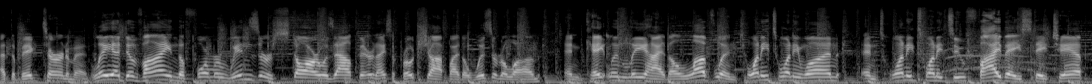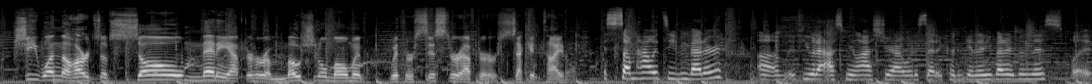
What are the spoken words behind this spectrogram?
at the big tournament. Leah Devine, the former Windsor star, was out there. Nice approach shot by the Wizard alum. And Caitlin Lehigh, the Loveland 2021 and 2022 5A state champ. She won the hearts of so many after her emotional moment with her sister after her second title. Somehow it's even better. Um, if you would have asked me last year, I would have said it couldn't get any better than this, but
